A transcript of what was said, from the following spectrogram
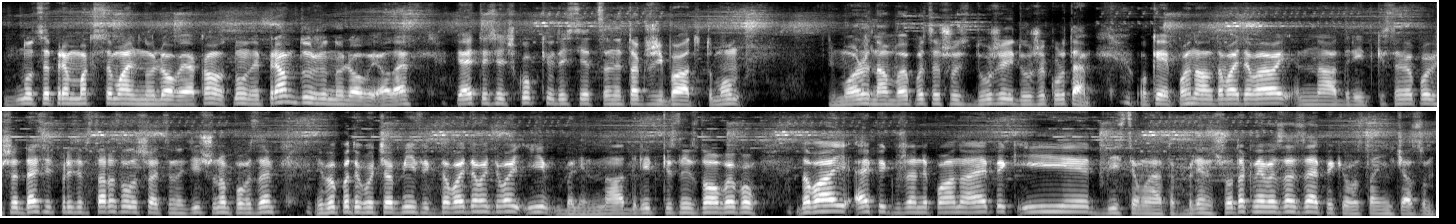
ну це прям максимально нульовий аккаунт. Ну не прям дуже нульовий, але 5 тисяч кубків десь є, це не так вже й багато, тому. Може нам випасти щось дуже і дуже круте. Окей, погнали, давай, давай. Над рідкісним випав. Ще 10 призів стар залишається. Надіюсь, що нам повезе. І випаде хоча б міфік. Давай, давай, давай. І, блін, над рідкісний знову випав. Давай, епік вже непогано, епік. І 200 монеток. Блін, що так не везе з епіків останнім часом?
